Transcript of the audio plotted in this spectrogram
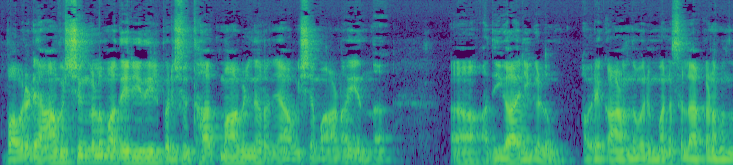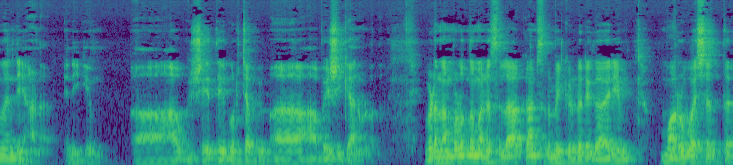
അപ്പോൾ അവരുടെ ആവശ്യങ്ങളും അതേ രീതിയിൽ പരിശുദ്ധാത്മാവിൽ നിറഞ്ഞ ആവശ്യമാണ് എന്ന് അധികാരികളും അവരെ കാണുന്നവരും മനസ്സിലാക്കണമെന്ന് തന്നെയാണ് എനിക്കും ആ, ആ വിഷയത്തെക്കുറിച്ച് അഭി അപേക്ഷിക്കാനുള്ളത്. ഇവിടെ നമ്മളൊന്ന് മനസ്സിലാക്കാൻ ശ്രമിക്കേണ്ട ഒരു കാര്യം മറുവശത്ത്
